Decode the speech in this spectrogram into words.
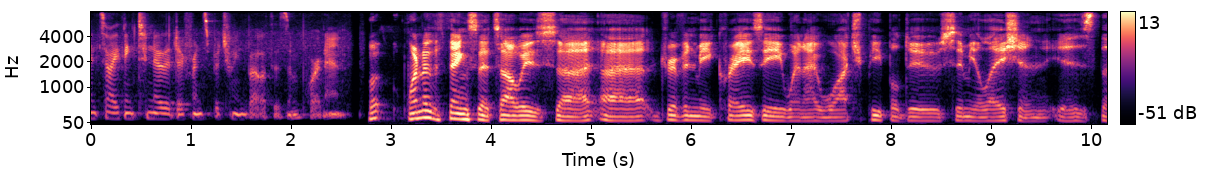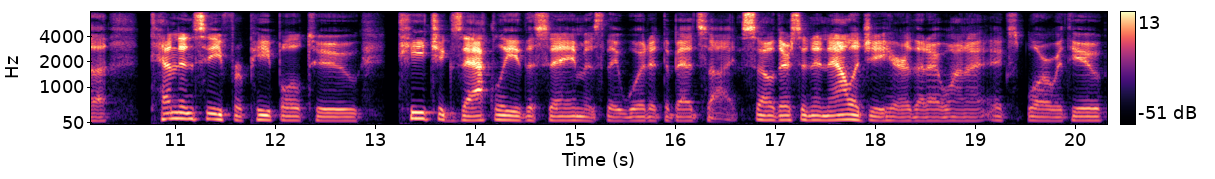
and so I think to know the difference between both is important. Well, one of the things that's always uh, uh, driven me crazy when I watch people do simulation is the tendency for people to teach exactly the same as they would at the bedside. So there's an analogy here that I want to explore with you.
